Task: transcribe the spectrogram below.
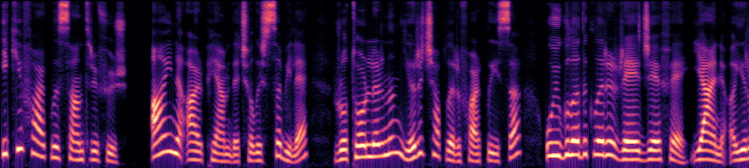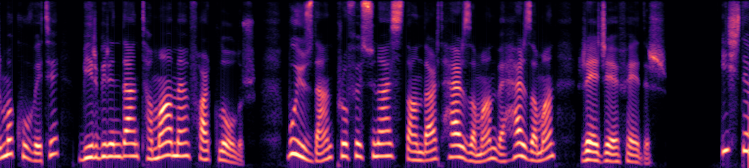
iki farklı santrifüj aynı RPM'de çalışsa bile rotorlarının yarıçapları farklıysa uyguladıkları RCF yani ayırma kuvveti birbirinden tamamen farklı olur. Bu yüzden profesyonel standart her zaman ve her zaman RCF'dir. İşte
